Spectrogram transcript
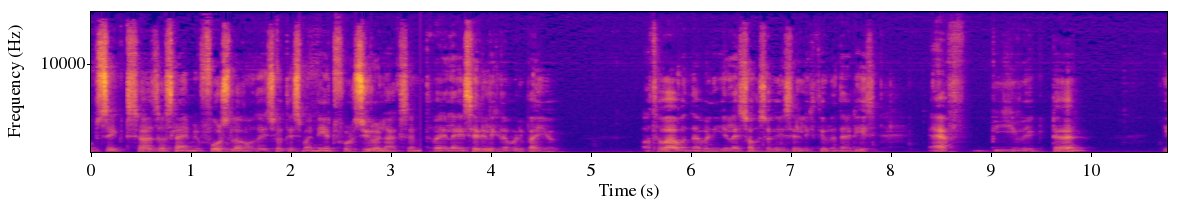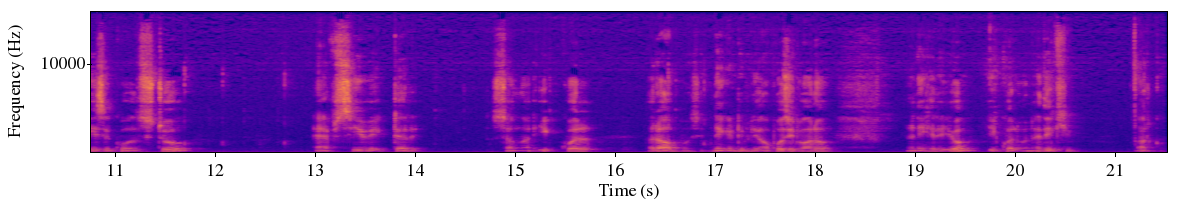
अब्जेक्ट छ जसलाई हामी फोर्स लगाउँदैछौँ त्यसमा नेट फोर्स जिरो लाग्छ। यसलाई यसरी लेख्न पनि पाइयो। अथवा भन्दा पनि यसलाई सँगसँगै यसरी लेख्थ्यौँ न that is FB vector is equals to FC भेक्टरसँग इक्वल र अपोजिट नेगेटिभली अपोजिट भनौँ अनिखेरि यो इक्वल भनेर देखियो अर्को।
